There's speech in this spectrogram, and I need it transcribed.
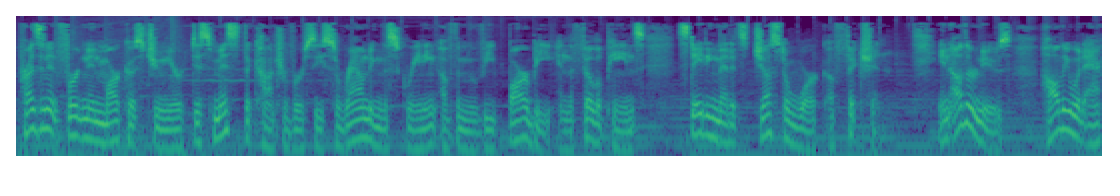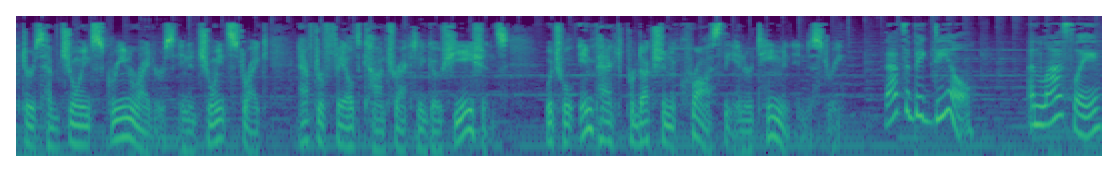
President Ferdinand Marcos Jr. dismissed the controversy surrounding the screening of the movie Barbie in the Philippines, stating that it's just a work of fiction. In other news, Hollywood actors have joined screenwriters in a joint strike after failed contract negotiations, which will impact production across the entertainment industry. That's a big deal. And lastly,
